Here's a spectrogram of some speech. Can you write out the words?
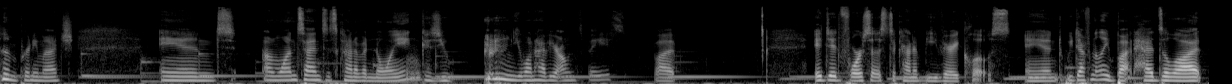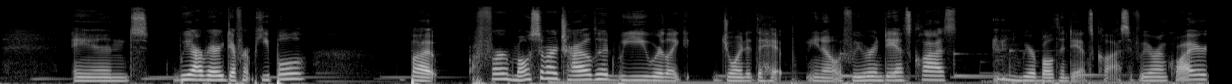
pretty much. And on one sense, it's kind of annoying because you you want to have your own space, but it did force us to kind of be very close, and we definitely butt heads a lot, and we are very different people, but for most of our childhood, we were like joined at the hip. You know, if we were in dance class, we were both in dance class. If we were in choir,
